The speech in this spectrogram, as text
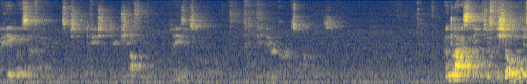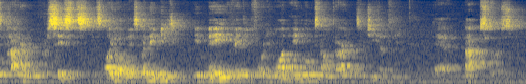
I hate myself having made such temptations here. She often plays this role in their correspondence. And lastly, just to show that this pattern persists despite all this, when they meet in May of 1841 in Monkstown Gardens, which he helpfully uh, maps for us,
